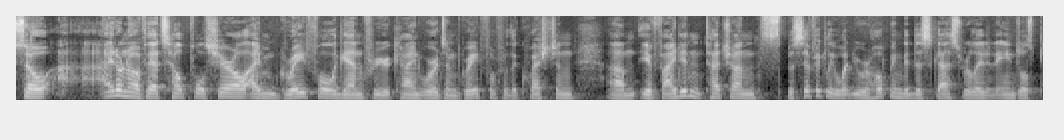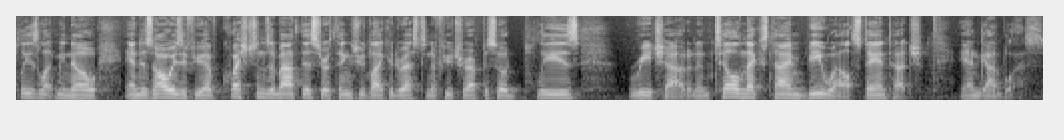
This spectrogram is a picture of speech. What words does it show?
So I don't know if that's helpful, Cheryl. I'm grateful again for your kind words. I'm grateful for the question. Um, if I didn't touch on specifically what you were hoping to discuss related to angels, please let me know. And as always, if you have questions about this or things you'd like addressed in a future episode, please reach out. And until next time, be well, stay in touch, and God bless.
